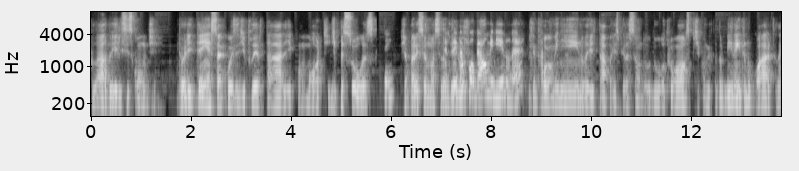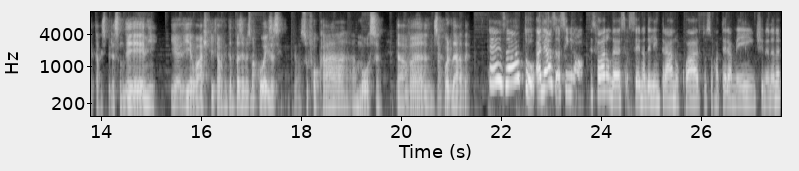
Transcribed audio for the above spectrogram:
Pro lado e ele se esconde. Então ele tem essa coisa de flertar ali com a morte de pessoas. Sim. Já apareceu numa cena ele anterior. Ele tenta afogar o menino, né? Ele tenta afogar o menino, ele tapa a respiração do, do outro hóspede quando ele tá dormindo, entra no quarto, né? Tapa a respiração dele. E ali eu acho que ele tava tentando fazer a mesma coisa, assim. Tentando sufocar a moça tava desacordada. É, exato. Aliás, assim, ó, vocês falaram dessa cena dele entrar no quarto sorrateiramente, nanana.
